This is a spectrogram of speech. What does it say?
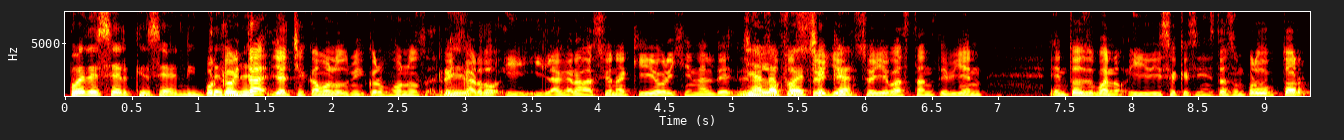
Puede ser que sea en internet. Porque ahorita ya checamos los micrófonos, Ricardo, y, la grabación aquí original de, ya la fue a se, oye, se oye bastante bien. Entonces, bueno, y dice que si necesitas un productor,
